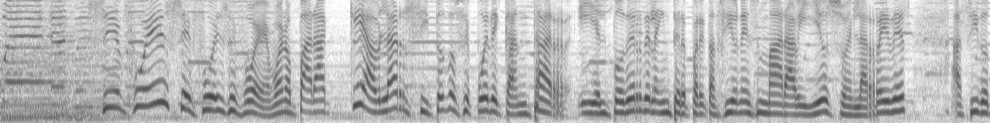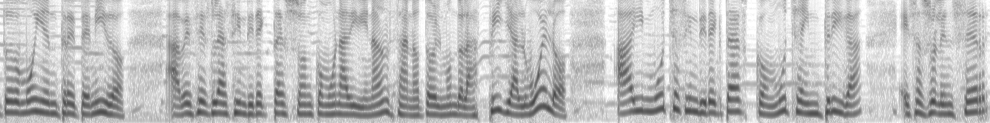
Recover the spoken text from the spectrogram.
fue. Se fue, se fue, se fue. Bueno, ¿para qué hablar si todo se puede cantar? Y el poder de la interpretación es maravilloso en las redes. Ha sido todo muy entretenido. A veces las indirectas son como una adivinanza, no todo el mundo las pilla al vuelo. Hay muchas indirectas con mucha intriga. Esas suelen ser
